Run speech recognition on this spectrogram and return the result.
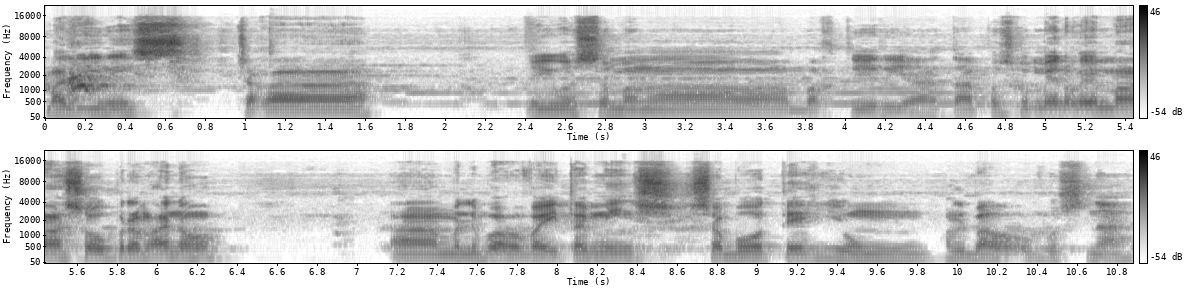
malinis. Tsaka iwas sa mga bakterya. Tapos kung meron kayong mga sobrang ano, ah halimbawa vitamins sa bote, yung halimbawa ubos na.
